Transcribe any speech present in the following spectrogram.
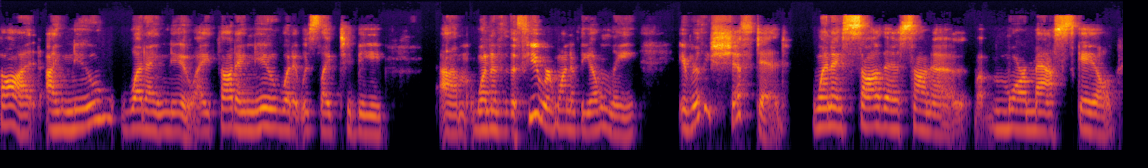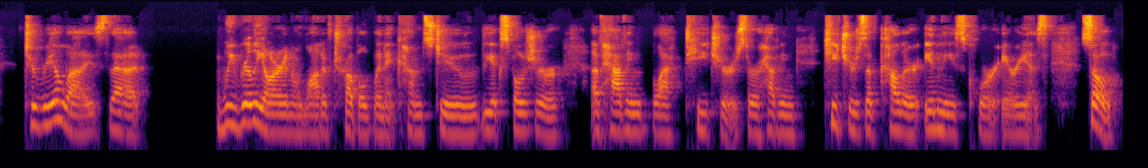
thought I knew what I knew, I thought I knew what it was like to be um, one of the few or one of the only, it really shifted when I saw this on a more mass scale to realize that we really are in a lot of trouble when it comes to the exposure of having Black teachers or having teachers of color in these core areas. So,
